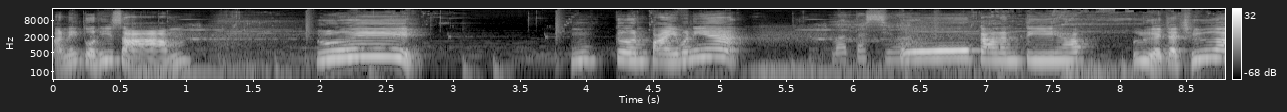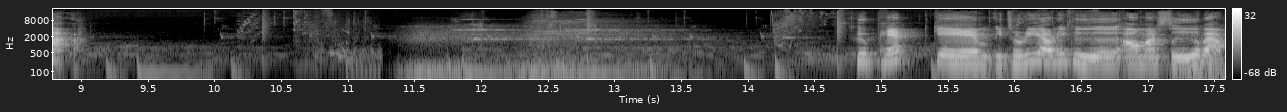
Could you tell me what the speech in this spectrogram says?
อันนี้ตัวที่สามเฮ้ยเกินไปมะเนี่ย โอ้ การันตีครับ เหลือจะเชื่อ คือเพชรเกมอิตาเรียลนี่คือเอามาซื้อแบบ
